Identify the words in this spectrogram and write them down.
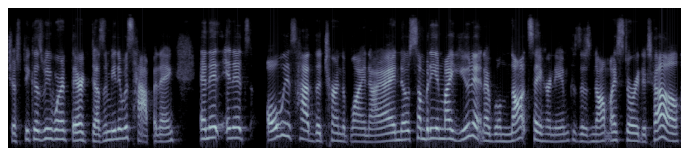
just because we weren't there doesn't mean it was happening. And it and it's always had the turn the blind eye. I know somebody in my unit and i will not say her name because it's not my story to tell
